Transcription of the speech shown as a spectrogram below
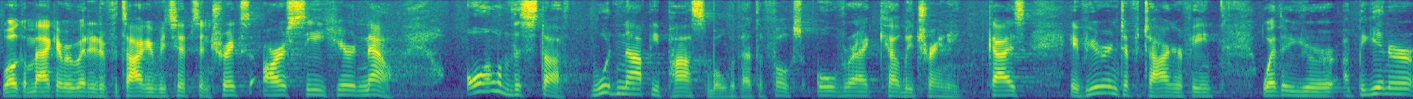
Welcome back, everybody, to Photography Tips and Tricks. RC here now. All of this stuff would not be possible without the folks over at Kelby Training. Guys, if you're into photography, whether you're a beginner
